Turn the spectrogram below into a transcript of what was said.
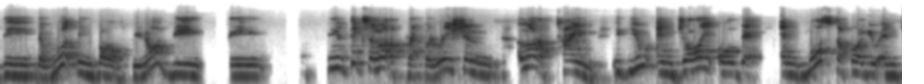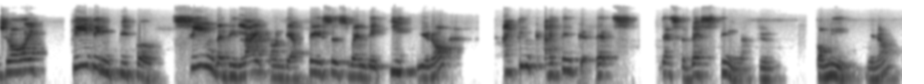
the the work involved. You know, the the it takes a lot of preparation, a lot of time. If you enjoy all that, and most of all, you enjoy feeding people, seeing the delight on their faces when they eat, you know, I think I think that's that's the best thing to, for me, you know.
